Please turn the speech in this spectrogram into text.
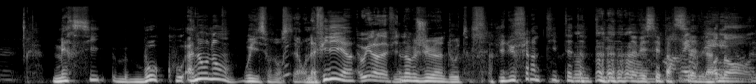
Merci beaucoup. Ah non, non, oui, on on a fini. Hein. Ah oui, on a fini. Non, mais j'ai eu un doute. J'ai dû faire un petit, peut-être un petit AVC partiel. là. Oh non.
